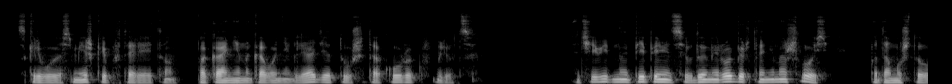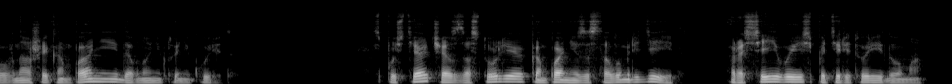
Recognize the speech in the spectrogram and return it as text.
— с кривой усмешкой повторяет он, пока ни на кого не глядя, тушит окурок в блюдце. Очевидно, пепельницы в доме Роберта не нашлось, потому что в нашей компании давно никто не курит. Спустя час застолья компания за столом редеет, рассеиваясь по территории дома.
